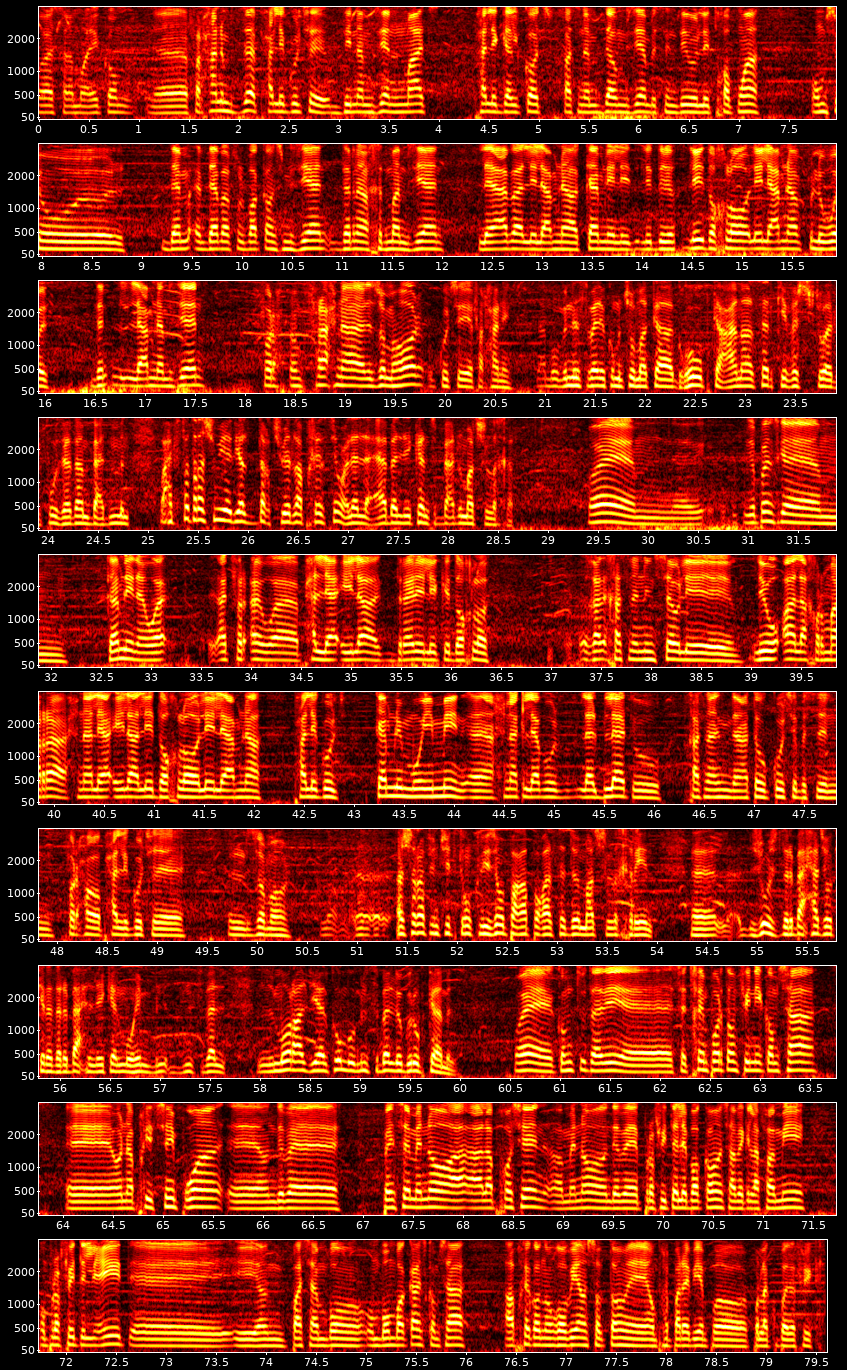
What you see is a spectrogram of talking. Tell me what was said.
والسلام عليكم. آه، فرحان بزاف بحال اللي قلتي بدينا مزيان الماتش. بحال اللي قال ال coach خاصنا نبداو مزيان باش نديو لي 3 points. ومشيو دابا في ال vacances مزيان درنا خدمه مزيان. اللعابه اللي لعبنا كاملين اللي دخلوا اللي لعبنا في الأول لعبنا مزيان. فرح فرحنا الجمهور وكل شيء فرحانين نعم وبالنسبة لكم أنتم ك groupe كعناصر كيفاش شفتوا هذا الفوز هذا من بعد من واحد الفترة شوية ديال الضغط شوية ديال pression على اللعابة اللي كانت بعد الماتش الآخر oui je pense كاملين هاد الفرقه بحال العائله الدراري اللي كيدخلوا خاصنا ننساو لي لي الآخر مرة حنا العائله اللي دخلوا اللي لعبنا بحال اللي قلت كاملين مهمين آه، حنا كنلعبوا للبلاد وخاصنا نعطيو كلشي باش نفرحوا بحال اللي قلت الجمهور اشرف اون بتيت كونكلوزيون بارابور ا سي دو ماتش الاخرين جوج درباحات ولكن هذا الرباح اللي كان مهم بالنسبه للمورال ديالكم وبالنسبه للجروب كامل Ouais, comme tout a dit, euh, c'est très important de finir comme ça. Euh, on a pris 5 points. Euh, on devait penser maintenant à, à, la prochaine. Euh, maintenant, on devait profiter les vacances avec la famille. On profite de l'Eid et, et, on passe un bon, un bon vacances comme ça. Après, quand on revient en septembre, et on prépare bien pour, pour la Coupe d'Afrique.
